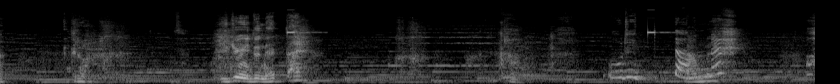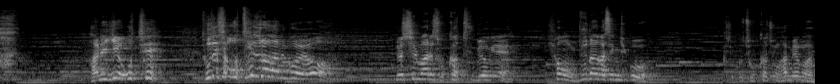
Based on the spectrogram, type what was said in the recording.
그럼 유경이도 내 딸? 남매? 아니 이게 어떻게 도대체 어떻게 돌아가는 거예요? 며칠 만에 조카 두 명에 형 누나가 생기고 그리고 조카 중 한 명은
